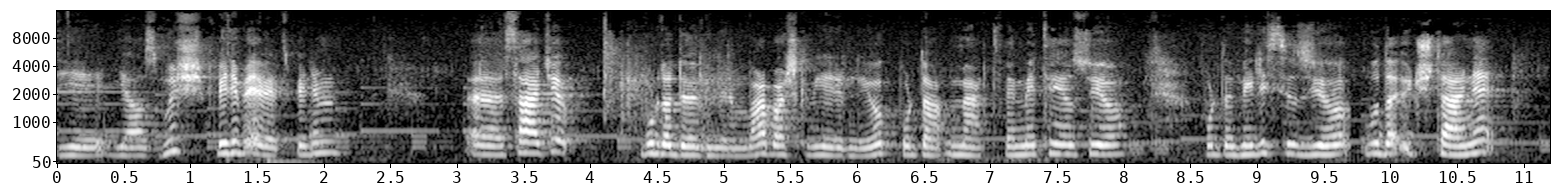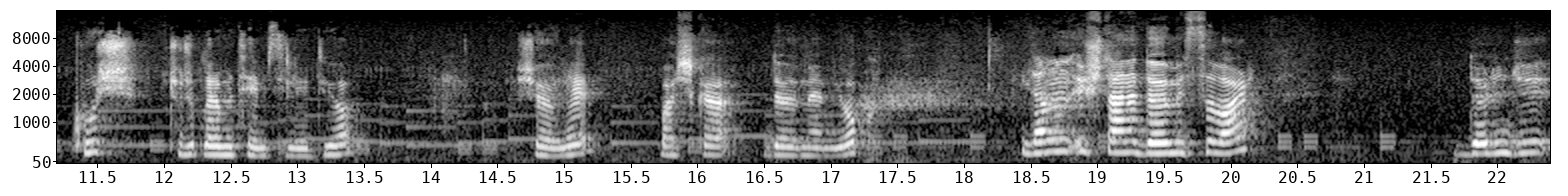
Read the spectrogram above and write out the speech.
diye yazmış. Benim evet benim e, sadece burada dövmelerim var. Başka bir yerimde yok. Burada Mert ve Mete yazıyor. Burada Melis yazıyor. Bu da 3 tane kuş çocuklarımı temsil ediyor. Şöyle başka dövmem yok. İlan'ın 3 tane dövmesi var. Dördüncü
